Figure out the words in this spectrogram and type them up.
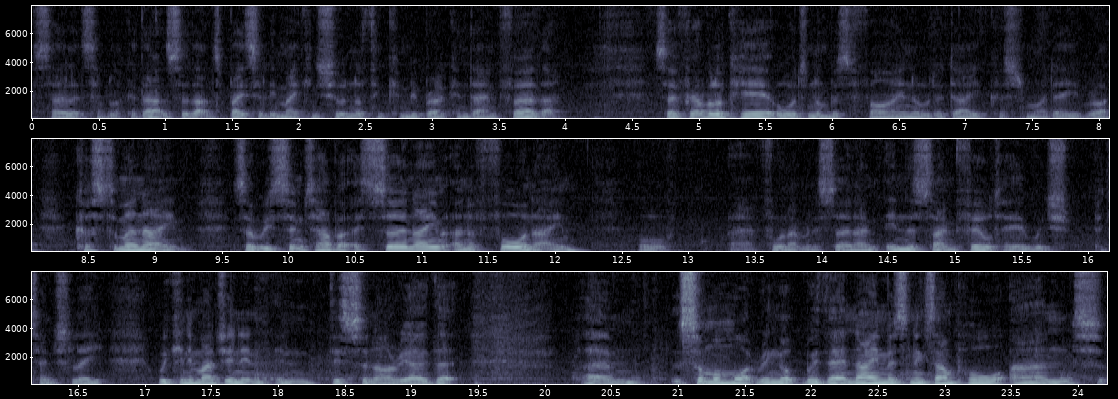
So let's have a look at that. So that's basically making sure nothing can be broken down further. So if we have a look here, order number's fine, order date, customer ID, right, customer name. So we seem to have a, a surname and a forename, or uh, forename and a surname in the same field here, which potentially. We can imagine in, in this scenario that um, someone might ring up with their name as an example and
